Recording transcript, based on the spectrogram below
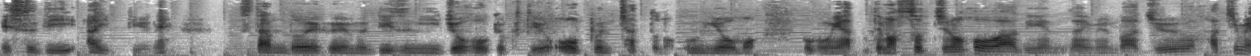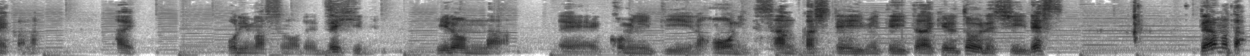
SDI っていうね、スタンド FM ディズニー情報局というオープンチャットの運用も僕もやってます。そっちの方は現在メンバー18名かなはい。おりますので、ぜひね、いろんな、えー、コミュニティの方に参加してみていただけると嬉しいです。ではまた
